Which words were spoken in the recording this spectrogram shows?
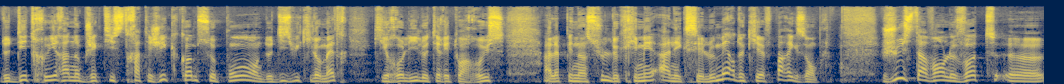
de détruire un objectif stratégique comme ce pont de 18 km qui relie le territoire russe à la péninsule de Crimée annexée. Le maire de Kiev, par exemple, juste avant le vote euh,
